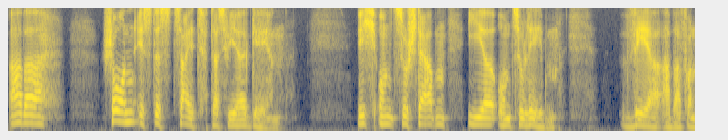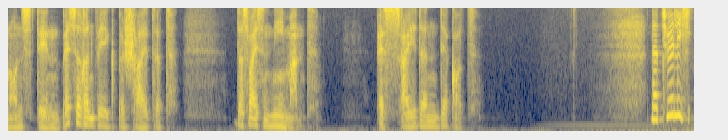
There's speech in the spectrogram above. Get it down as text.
aber schon ist es Zeit, dass wir gehen. Ich um zu sterben, ihr um zu leben. Wer aber von uns den besseren Weg beschreitet, das weiß niemand, es sei denn der Gott. Natürlich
